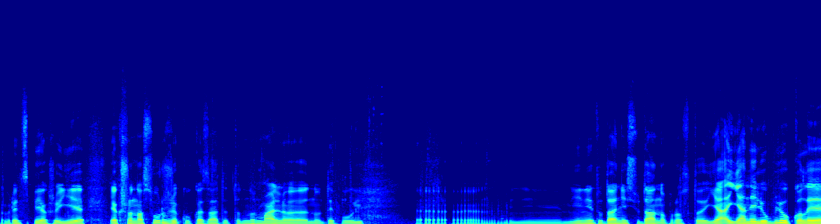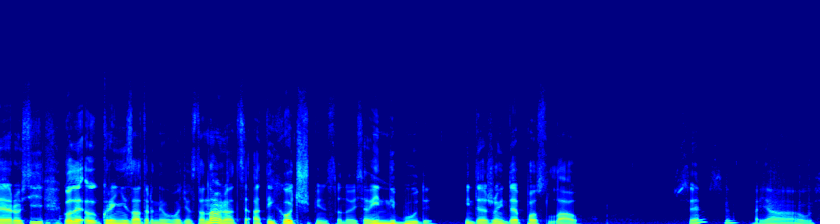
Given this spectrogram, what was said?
В принципі, якщо є. Якщо на суржику казати, то нормально, ну, типу, е, мені ні туди, ні сюди, ну просто. Я, я не люблю, коли Росії, коли українізатор не хоче встановлюватися, а ти хочеш, щоб він встановився, а він не буде. Він де що, він де послав. Все, все. А я ось.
